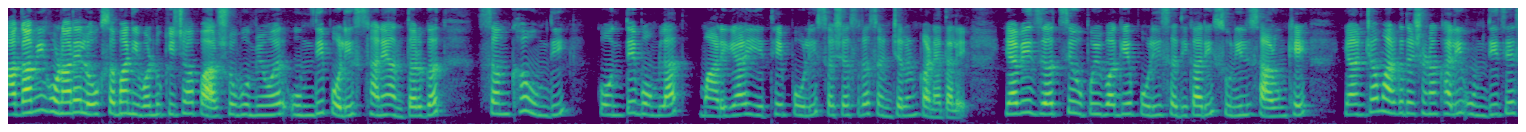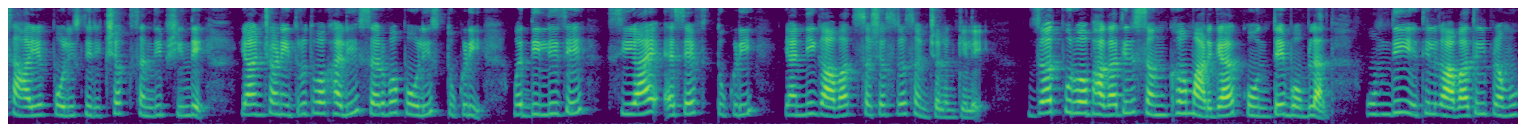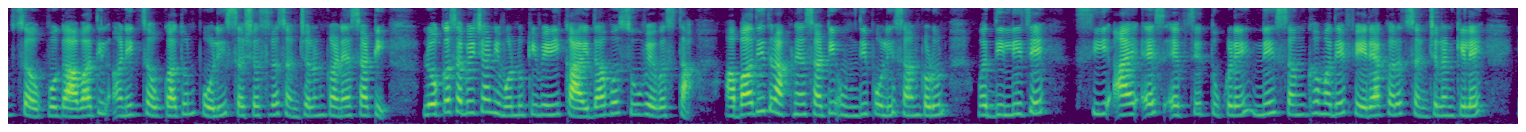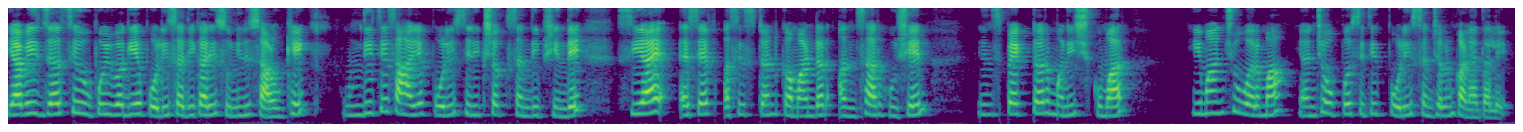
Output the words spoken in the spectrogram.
आगामी होणाऱ्या लोकसभा निवडणुकीच्या पार्श्वभूमीवर उमदी पोलीस ठाणे अंतर्गत संख उमदी कोणते बोंबलात माडग्याळ येथे पोलीस सशस्त्र संचलन करण्यात आले? यावेळी जतचे उपविभागीय पोलीस अधिकारी सुनील साळुंखे यांच्या मार्गदर्शनाखाली उमदीचे सहाय्यक पोलीस निरीक्षक संदीप शिंदे यांच्या नेतृत्वाखाली सर्व पोलीस तुकडी व दिल्लीचे सी आय एस एफ तुकडी यांनी गावात सशस्त्र संचलन केले. जत पूर्व भागातील संख माडग्याळ कोणते बोंबलात उमदी येथील गावातील प्रमुख चौक व गावातील अनेक चौकातून पोलीस सशस्त्र संचलन करण्यासाठी लोकसभेच्या निवडणुकीवेळी कायदा व सुव्यवस्था अबाधित राखण्यासाठी उमदी पोलिसांकडून व दिल्लीचे सी आय एस तुकडे ने संखमध्ये फेऱ्या करत संचलन केले. यावेळी जतचे उपविभागीय पोलीस अधिकारी सुनील साळुंखे उमदीचे सहाय्यक पोलीस निरीक्षक Sandeep Shinde C I S F assistant commander Ansar Hussain inspector Manish Kumar Himanshu Varma यांच्या उपस्थितीत पोलीस संचलन करण्यात आले.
